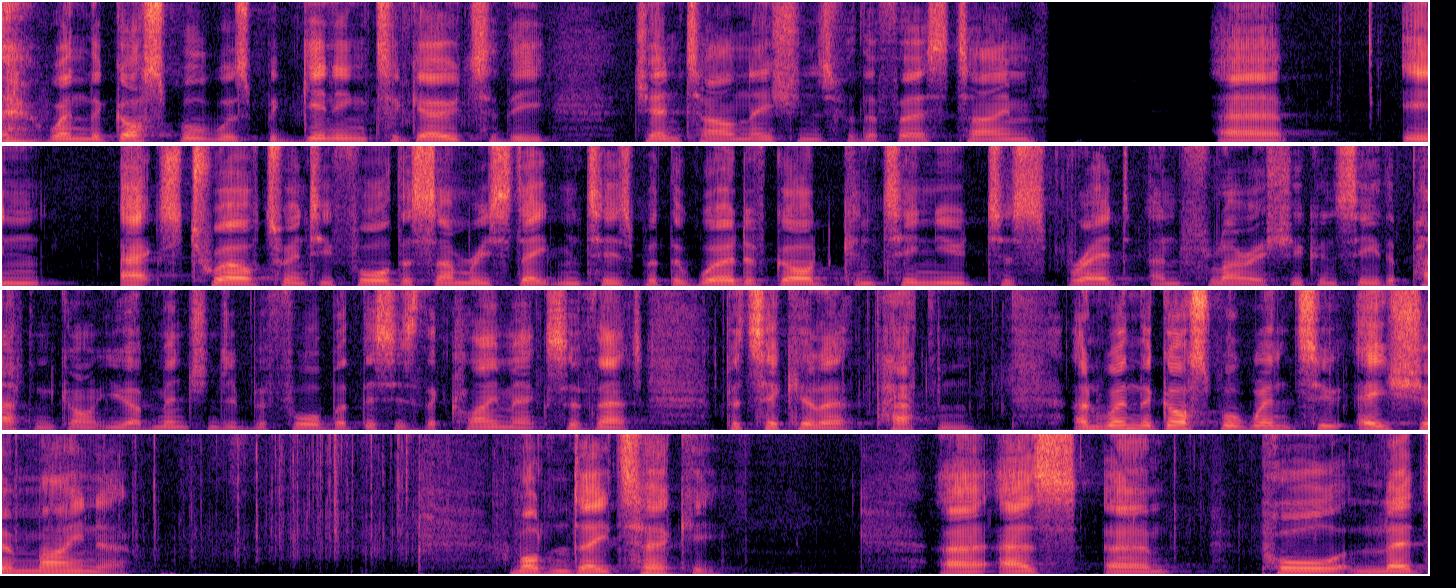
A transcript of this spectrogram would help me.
when the gospel was beginning to go to the Gentile nations for the first time, uh, in Acts 12:24 the summary statement is but the word of God continued to spread and flourish. You can see the pattern, can't you? I've mentioned it before, but this is the climax of that particular pattern. And when the gospel went to Asia Minor, modern day Turkey, uh, as um, Paul led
